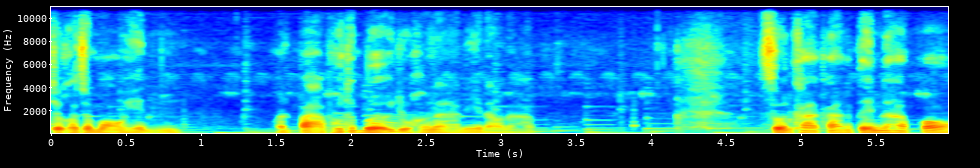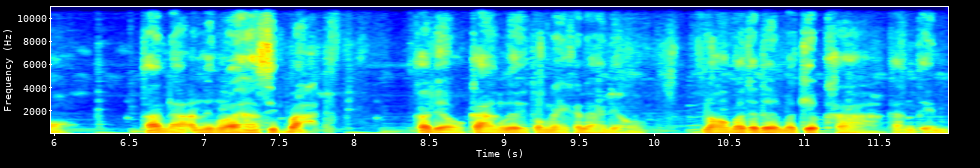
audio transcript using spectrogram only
จะก็จะมองเห็นวัดป่าพุทธเบิกอยู่ข้างหน้านี่แล้วนะครับ ส่วนค่ากางเต็นท์นะครับ ก็ท่านละ 150 บาท ก็เดี๋ยวกางเลยตรงไหนก็ได้เดี๋ยว น้องก็จะเดินมาเก็บค่ากางเต็นท์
